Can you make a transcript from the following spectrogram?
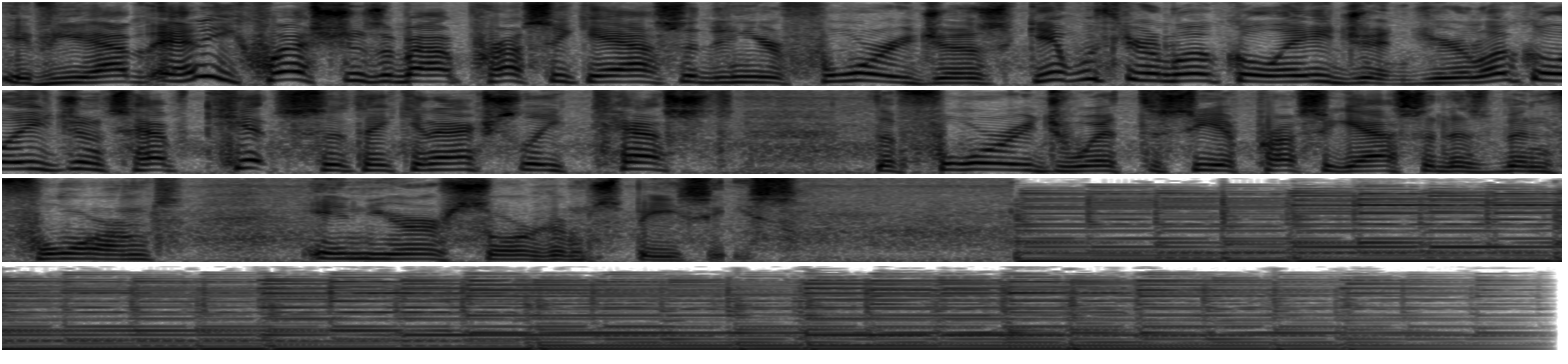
if you have any questions about prussic acid in your forages, get with your local agent. Your local agents have kits that they can actually test the forage with to see if prussic acid has been formed in your sorghum species.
